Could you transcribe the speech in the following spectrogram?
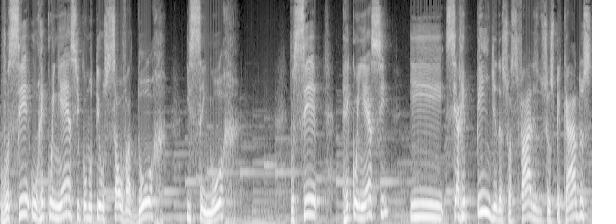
Você o reconhece como teu Salvador e Senhor? Você reconhece e se arrepende das suas falhas, dos seus pecados?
